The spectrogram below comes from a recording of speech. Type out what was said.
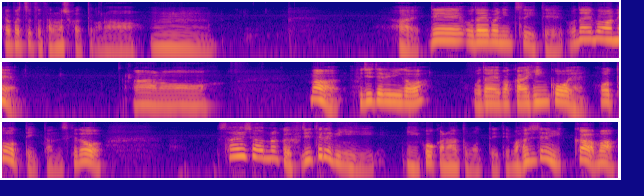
やっぱちょっと楽しかったかな。うん。はい。で、お台場について、お台場はね、あのまあ、フジテレビ側、お台場海浜公園を通って行ったんですけど、最初はなんかフジテレビに行こうかなと思っていて、まあ、フジテレビか、まあ、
